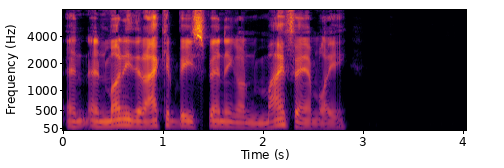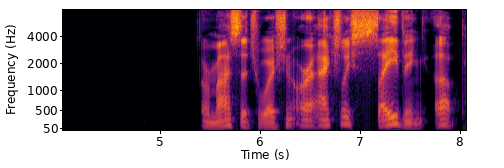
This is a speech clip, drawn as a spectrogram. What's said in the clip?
and and money that i could be spending on my family or my situation are actually saving up.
